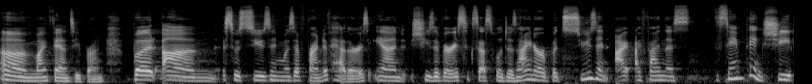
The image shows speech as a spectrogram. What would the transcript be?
um, my fancy friend. But um, so Susan was a friend of Heather's, and she's a very successful designer. But Susan, I, I find this the same thing. She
